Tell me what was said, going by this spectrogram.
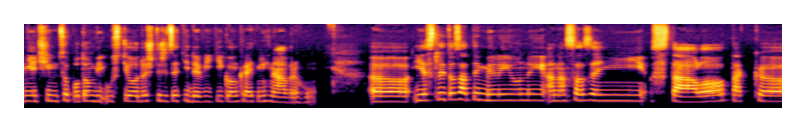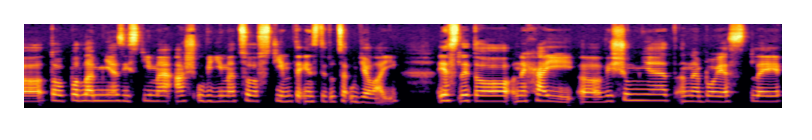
něčím, co potom vyústilo do 49 konkrétních návrhů. Uh, jestli to za ty miliony a nasazení stálo, tak uh, to podle mě zjistíme, až uvidíme, co s tím ty instituce udělají. Jestli to nechají uh, vyšumět, nebo jestli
